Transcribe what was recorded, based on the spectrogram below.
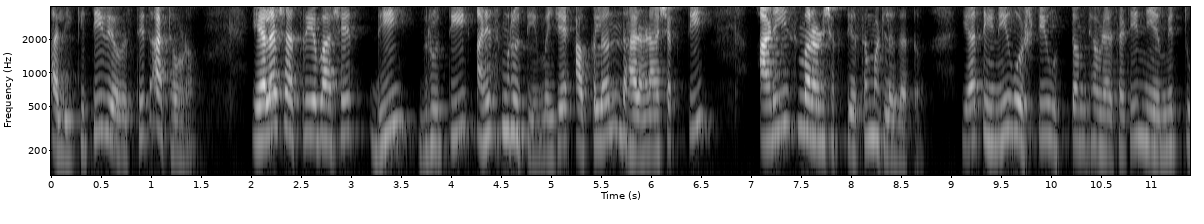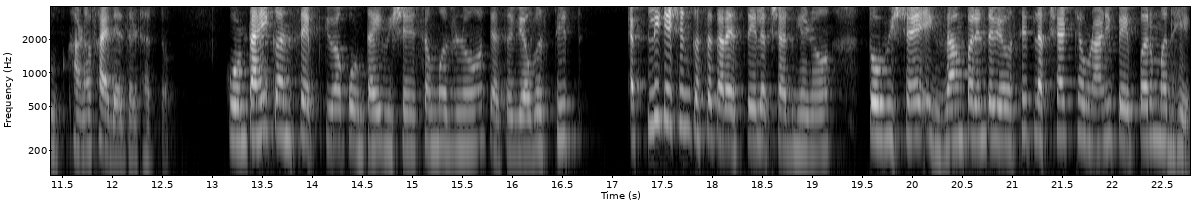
आली की ती व्यवस्थित आठवणं. याला शास्त्रीय भाषेत धी धृती आणि स्मृती म्हणजे आकलन धारणाशक्ती आणि स्मरणशक्ती असं म्हटलं जातं. या तिन्ही गोष्टी उत्तम ठेवण्यासाठी नियमित तूप खाणं फायद्याचं ठरतं. कोणताही कन्सेप्ट किंवा कोणताही विषय समजणं त्याचं व्यवस्थित ॲप्लिकेशन कसं करायचं ते लक्षात घेणं तो विषय एक्झामपर्यंत व्यवस्थित लक्षात ठेवणं आणि पेपरमध्ये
